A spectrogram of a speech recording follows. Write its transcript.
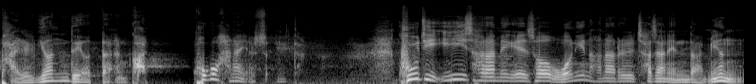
발견되었다는 것. 그거 하나였습니다. 굳이 이 사람에게서 원인 하나를 찾아낸다면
